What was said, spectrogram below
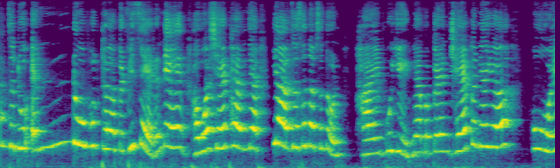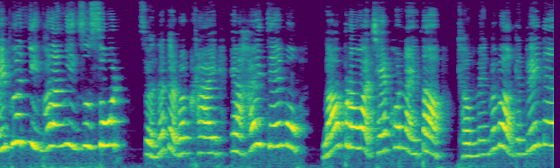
มจะดูเอ็นดูพวกเธอเป็นพิเศษนั่นเอง เพราะว่าเชฟแพมเนี่ยอยากจะสนับสนุนให้ผู้หญิงเนี่ยมาเป็นเชฟกันเยอะๆโหยเพื่อนหญิงพลังหญิงสุดๆ ส่วนถ้าเกิดว่าใครอยากให้เจ๊หมูเล่าประวัติเชฟคนไหนต่อ คอมเมนต์มาบอกกันด้วยนะ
